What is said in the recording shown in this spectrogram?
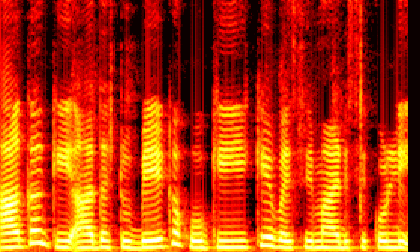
ಹಾಗಾಗಿ ಆದಷ್ಟು ಬೇಗ ಹೋಗಿ ಇ ಕೆವೈಸಿ ಮಾಡಿಸಿಕೊಳ್ಳಿ.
